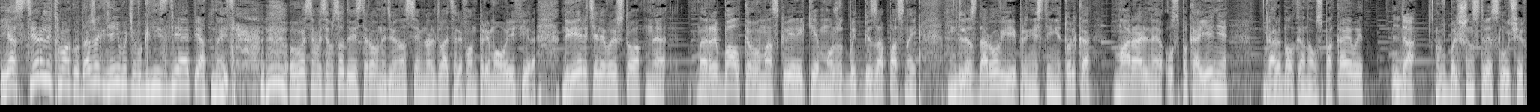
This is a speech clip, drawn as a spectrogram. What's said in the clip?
я стерлить могу даже где-нибудь в гнезде опять найти. 8 800 200 ровно 9702, телефон прямого эфира. Верите ли вы, что э, рыбалка в Москве-реке может быть безопасной для здоровья и принести не только моральное успокоение, а рыбалка она успокаивает, да. В большинстве случаев.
